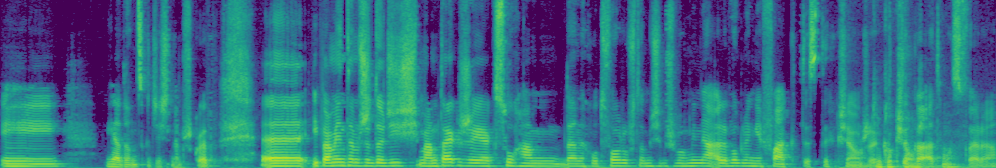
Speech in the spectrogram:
i jadąc gdzieś na przykład. E, I pamiętam, że do dziś mam tak, że jak słucham danych utworów, to mi się przypomina, ale w ogóle nie fakty z tych książek, Tylko książki, tak. atmosfera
